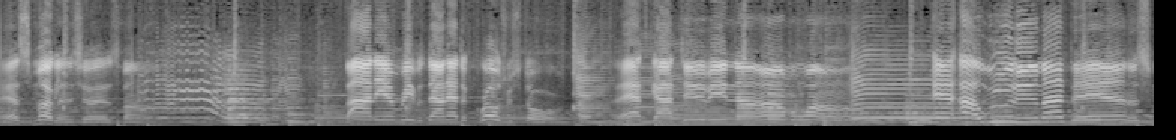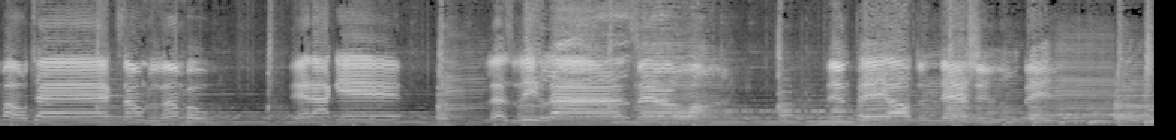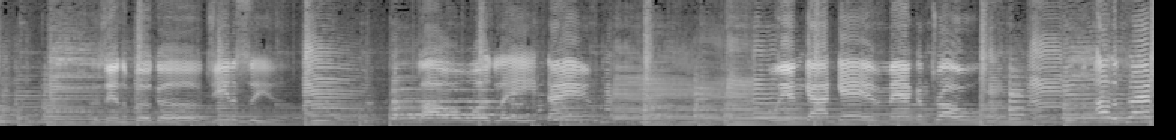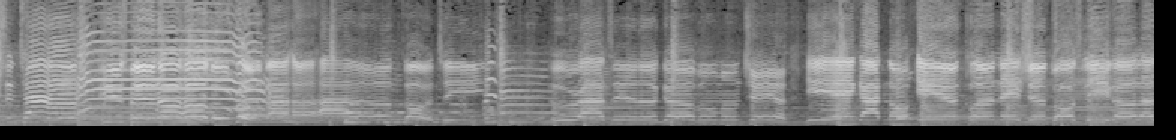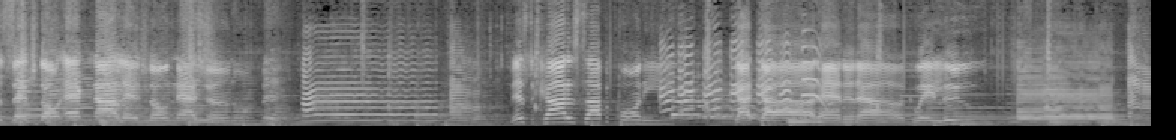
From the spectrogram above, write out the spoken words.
That smuggling sure is fun. Buying them reefers down at the grocery store. That's got to be number one. And I wouldn't mind paying a small tax on the lumbo that I get. Let's legalize national debt. As in the book of Genesis, law was laid down when God gave man control of all the plants in town. He's been overruled by high authority who rides in a government jet. He ain't got no inclination towards legal legalization. Don't acknowledge no national debt. Mr. Carter's top of pointy got God handing out Quaaludes.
